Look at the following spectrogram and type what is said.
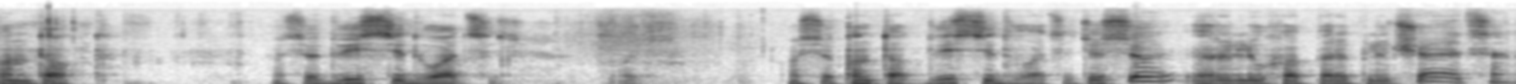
Контакт. Ось о, 220. Ось. Ось контакт 220. Ось релюха переключається.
